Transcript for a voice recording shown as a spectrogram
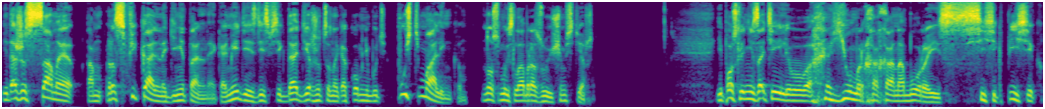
И даже самая там расфекально-генитальная комедия здесь всегда держится на каком-нибудь, пусть маленьком, но смыслообразующем стержне. И после незатейливого юмор-ха-ха набора из сисик-писик,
